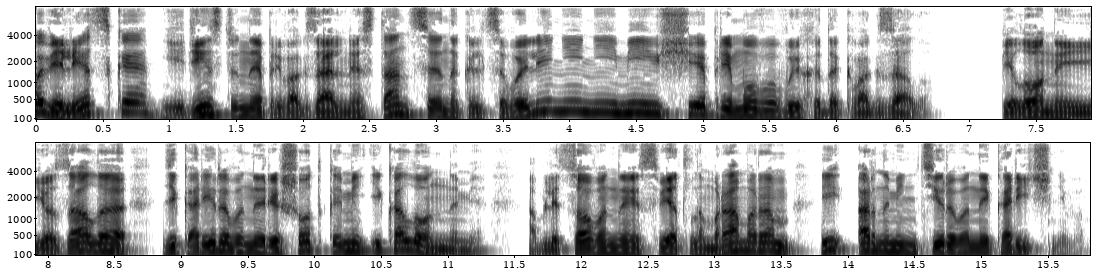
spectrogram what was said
Павелецкая — единственная привокзальная станция на кольцевой линии, не имеющая прямого выхода к вокзалу. Пилоны ее зала декорированы решетками и колоннами, облицованы светлым мрамором и орнаментированы коричневым.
